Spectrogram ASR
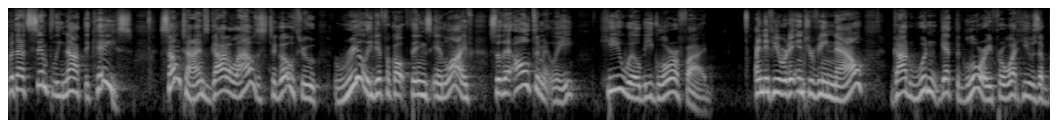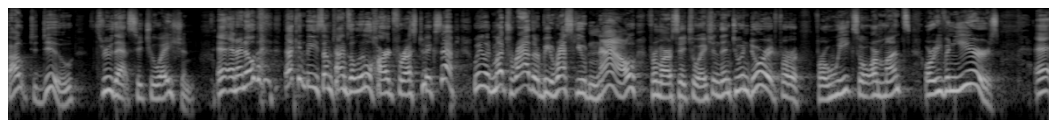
But that's simply not the case. Sometimes God allows us to go through really difficult things in life so that ultimately he will be glorified. And if he were to intervene now, God wouldn't get the glory for what he was about to do through that situation. And, I know that that can be sometimes a little hard for us to accept. We would much rather be rescued now from our situation than to endure it for, for weeks or, months or even years. Uh,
